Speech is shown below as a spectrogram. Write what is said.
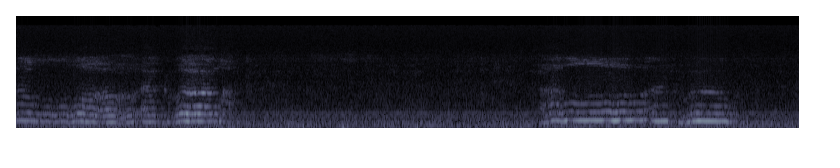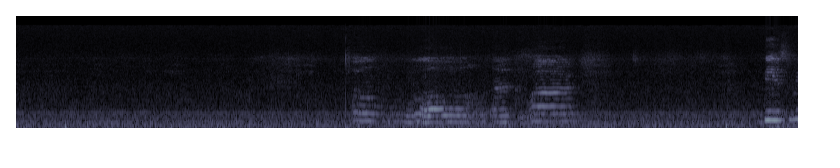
الله أكبر الله أكبر الله أكبر بسم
